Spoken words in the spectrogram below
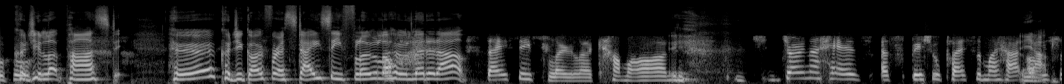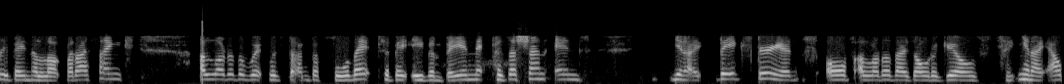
Could you look past her? Could you go for a Stacey Fluhler who oh, lit it up? Stacey Fluhler, come on. Jonah has a special place in my heart, Yeah. obviously being a lock, but I think a lot of the work was done before that to be even be in that position and you know, the experience of a lot of those older girls, you know, our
